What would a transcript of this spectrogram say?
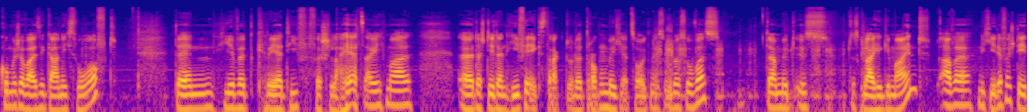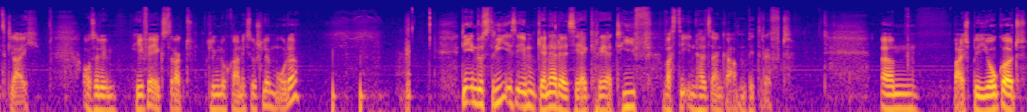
komischerweise gar nicht so oft, denn hier wird kreativ verschleiert, sage ich mal. Äh, da steht dann Hefeextrakt oder Trockenmilcherzeugnis oder sowas. Damit ist das gleiche gemeint, aber nicht jeder versteht es gleich. Außerdem Hefeextrakt klingt doch gar nicht so schlimm, oder? Die Industrie ist eben generell sehr kreativ, was die Inhaltsangaben betrifft. Ähm, Beispiel Joghurt,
